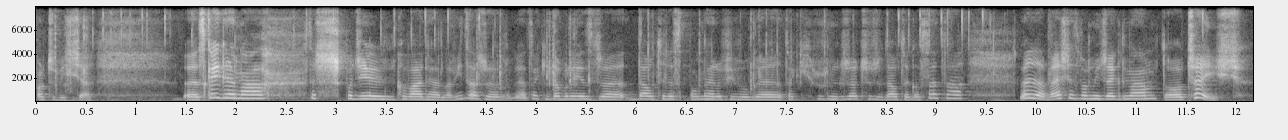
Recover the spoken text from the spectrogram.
Oczywiście e, Skygena. Też podziękowania dla widza, że w ogóle taki dobry jest, że dał tyle spawnerów i w ogóle takich różnych rzeczy, że dał tego seta. No i dobra, ja się z wami żegnam, to cześć!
